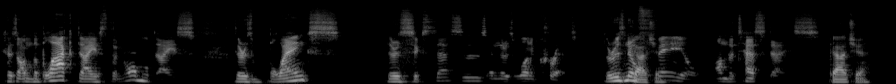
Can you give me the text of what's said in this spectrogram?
Because on the black dice, the normal dice, there's blanks, there's successes, and there's one crit. There is no Gotcha. fail on the test dice. gotcha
